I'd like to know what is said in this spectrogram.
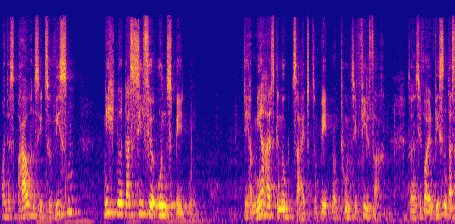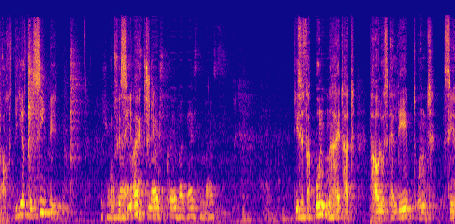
Und das brauchen sie zu wissen, nicht nur, dass sie für uns beten, die haben mehr als genug Zeit zum Beten und tun sie vielfach, sondern sie wollen wissen, dass auch wir für sie beten und für sie einstehen. Diese Verbundenheit hat Paulus erlebt und sie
